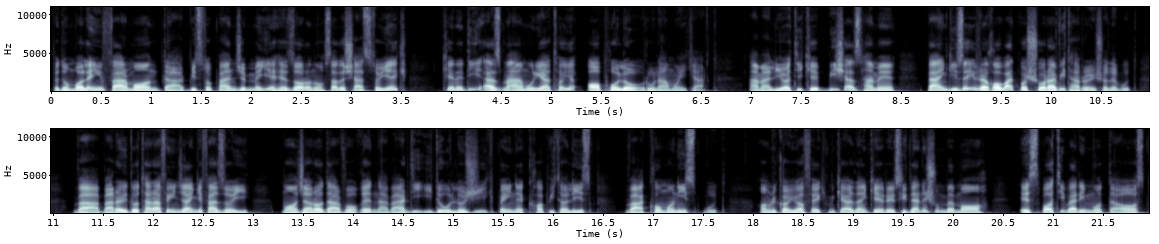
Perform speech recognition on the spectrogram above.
به دنبال این فرمان در 25 می 1961 کندی از معمولیت های آپولو رونمایی کرد. عملیاتی که بیش از همه به انگیزه رقابت با شوروی طراحی شده بود و برای دو طرف این جنگ فضایی ماجرا در واقع نبردی ایدئولوژیک بین کاپیتالیسم و کمونیسم بود. آمریکایی‌ها فکر می‌کردند که رسیدنشون به ماه اثباتی بر این مدعاست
